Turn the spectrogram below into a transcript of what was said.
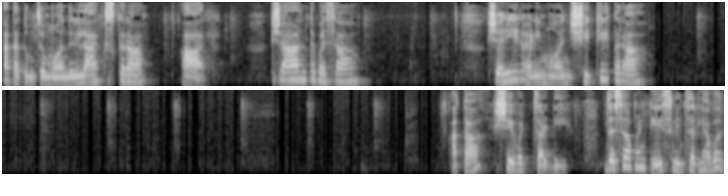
आता तुमचं मन रिलॅक्स करा. आर शांत बसा. शरीर आणि मन शिथिल करा. आता शेवटचा डी जसं आपण केस विंचरल्यावर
